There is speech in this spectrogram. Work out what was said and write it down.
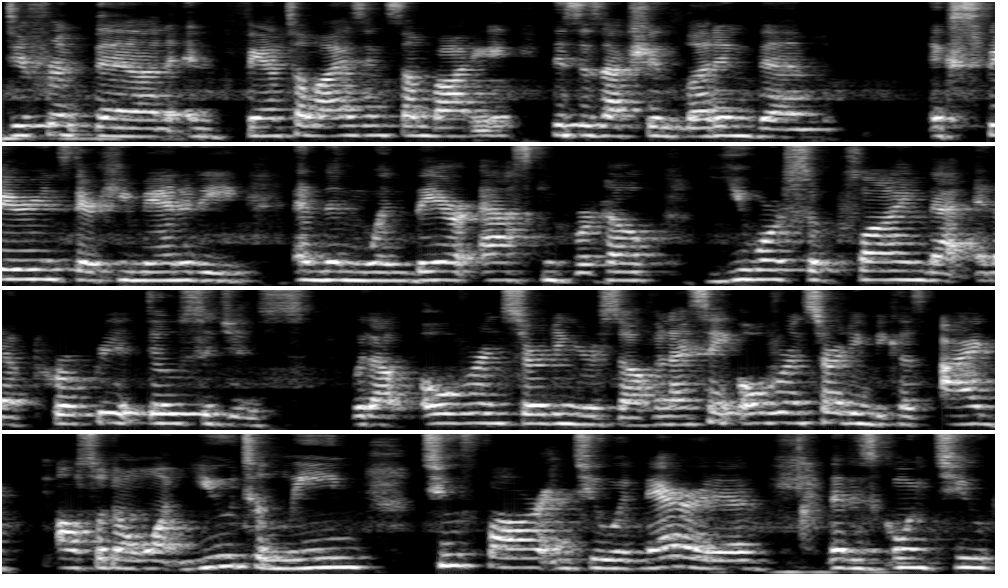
different than infantilizing somebody. This is actually letting them experience their humanity. And then when they're asking for help, you are supplying that in appropriate dosages without over inserting yourself. And I say over inserting because I also don't want you to lean too far into a narrative that is going to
